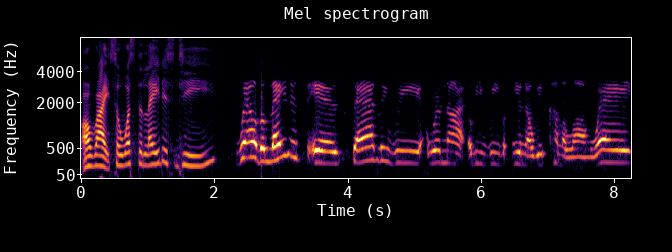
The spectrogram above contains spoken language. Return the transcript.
All right. So, what's the latest, Dee? Well, the latest is sadly we we're not we we you know we've come a long way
